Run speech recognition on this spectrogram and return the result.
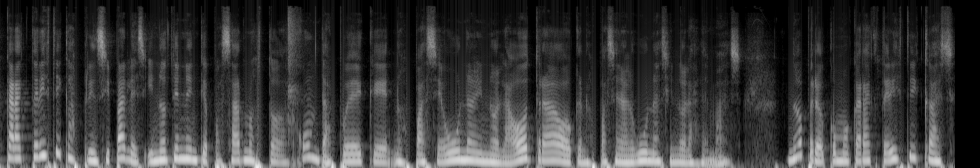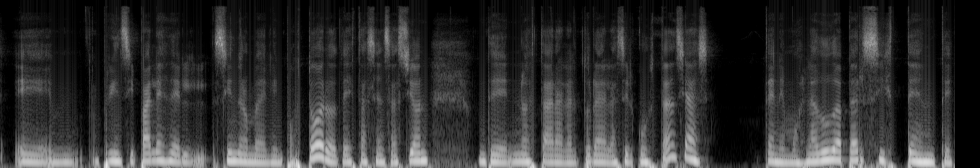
características principales, y no tienen que pasarnos todas juntas, puede que nos pase una y no la otra, o que nos pasen algunas y no las demás. ¿no? Pero como características eh, principales del síndrome del impostor o de esta sensación de no estar a la altura de las circunstancias, tenemos la duda persistente,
